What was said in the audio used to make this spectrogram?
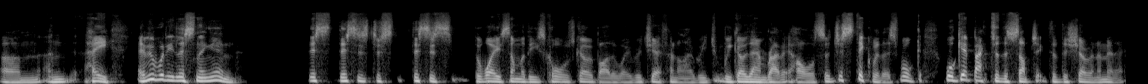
um, and hey, everybody listening in, this this is just this is the way some of these calls go by the way with jeff and i we we go down rabbit holes so just stick with us we'll we'll get back to the subject of the show in a minute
